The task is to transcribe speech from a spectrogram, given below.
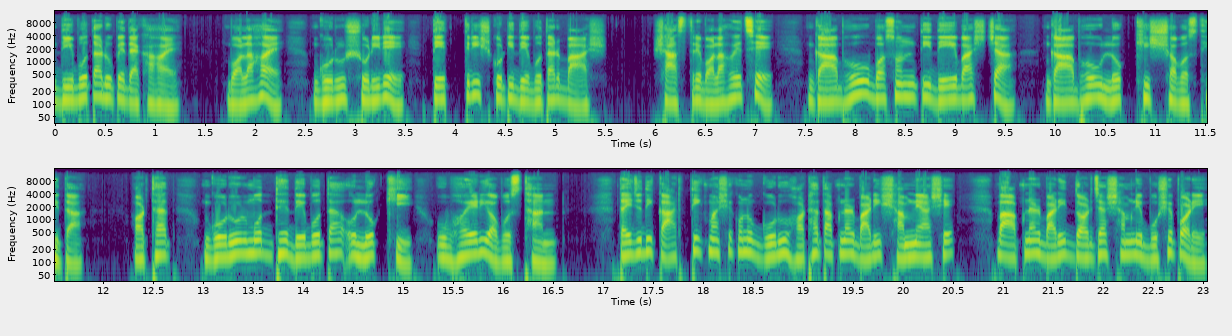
দেবতা রূপে দেখা হয়। বলা হয়, গরুর শরীরে ৩৩ কোটি দেবতার বাস। শাস্ত্রে বলা হয়েছে, গাভৌ বসন্তি দেবাশ্চা, গাভৌ লক্ষ্মীস্ববস্থিতা অর্থাৎ, গরুর মধ্যে দেবতা ও লক্ষ্মী উভয়েরই অবস্থান। তাই যদি কার্তিক মাসে কোনো গরু হঠাৎ আপনার বাড়ির সামনে আসে বা আপনার বাড়ির দরজার সামনে বসে পড়ে,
